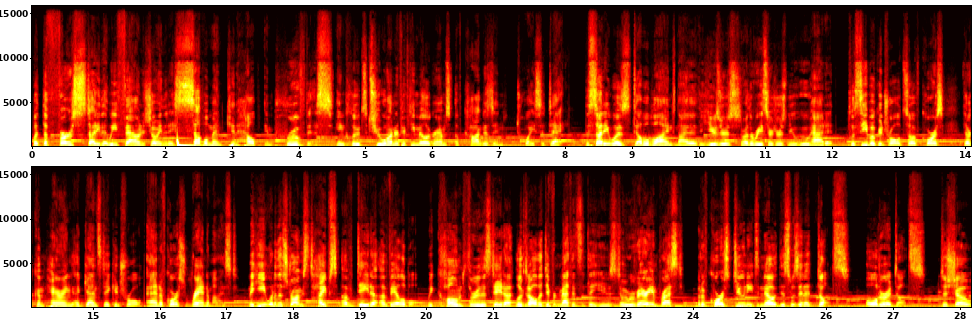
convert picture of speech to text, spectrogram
But the first study that we found showing that a supplement can help improve this includes 250 milligrams of Cognizin twice a day. The study was double blind, neither the users nor the researchers knew who had it, placebo controlled, so of course they're comparing against a control, and of course randomized, making it one of the strongest types of data available. We combed through this data, looked at all the different methods that they used, and we were very impressed, but of course do need to note this was in adults, older adults, to show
